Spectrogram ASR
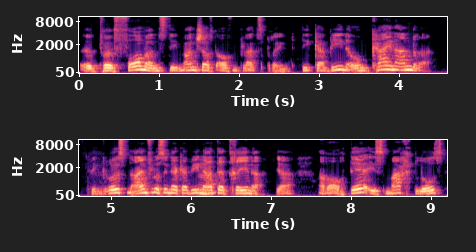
äh, Performance die Mannschaft auf den Platz bringt. Die Kabine und kein anderer. Den größten Einfluss in der Kabine mhm. hat der Trainer, ja. Aber auch der ist machtlos,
